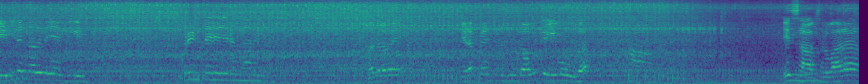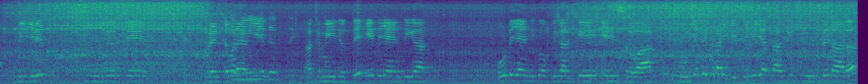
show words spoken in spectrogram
ਇਹ- ਰੰਗਾਂ ਦੇ ਡਿਜ਼ਾਈਨ ਸੀਗੇ। ਪ੍ਰਿੰਟ ਇਹ ਜਿਹੇ ਰੰਗਾਂ ਦੇ ਮਤਲਬ ਇਹ ਜਿਹੜਾ ਪ੍ਰਿੰਟਡ ਸੂਟ ਆ ਉਹ ਵੀ ਕਰੀਮ ਹੋਊਗਾ। ਇਹ ਸਾਫ਼ ਸਲਵਾਰ ਆ ਵੀ ਜਿਹੜੇ ਸੂਟ ਦੇ ਉੱਤੇ ਪ੍ਰਿੰਟ ਬਣਿਆ ਕਮੀਜ਼ ਦੇ ਸੀ ਉੱਤੇ। ਆ ਕਮੀਜ਼ ਦੇ ਉੱਤੇ ਇਹ ਡਿਜ਼ਾਈਨ ਸੀਗਾ। ਉਹ ਡਿਜ਼ਾਈਨ ਦੀ ਕਾਪੀ ਕਰਕੇ ਇਹ ਸਲਵਾਰ ਦੀ ਮੂਰੀਆਂ ਤੇ ਕਢਾਈ ਕੀਤੀ ਗਈ ਆ ਤਾਂ ਕਿ ਸੂਟ ਦੇ ਨਾਲ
